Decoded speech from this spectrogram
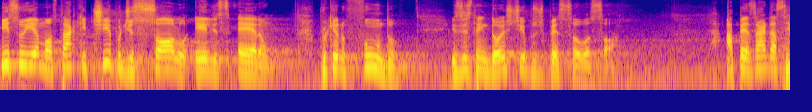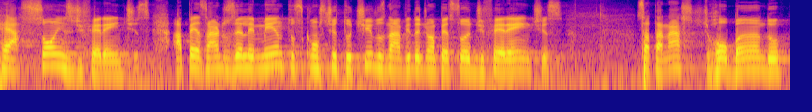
Isso ia mostrar que tipo de solo eles eram, porque no fundo existem dois tipos de pessoas só: apesar das reações diferentes, apesar dos elementos constitutivos na vida de uma pessoa diferentes, Satanás roubando,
